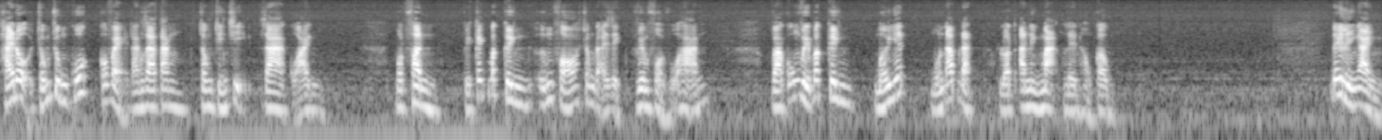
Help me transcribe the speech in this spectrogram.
Thái độ chống Trung Quốc có vẻ đang gia tăng trong chính trị gia của Anh. Một phần vì cách Bắc Kinh ứng phó trong đại dịch viêm phổi Vũ Hán và cũng vì Bắc Kinh mới nhất muốn áp đặt luật an ninh mạng lên Hồng Kông. Đây là hình ảnh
